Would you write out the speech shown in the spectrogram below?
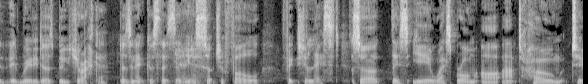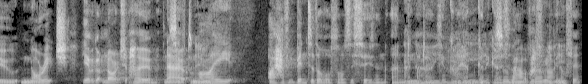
It really does boost your ACCA, doesn't it? Because there's a, you know, yeah. such a full fixture list. So this year, West Brom are at home to Norwich. Yeah, we've got Norwich at home. Now. I. I haven't been to the Hawthorns this season, and I, know, don't you've think I am going to go sort to them. out of I've love, really been off it.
